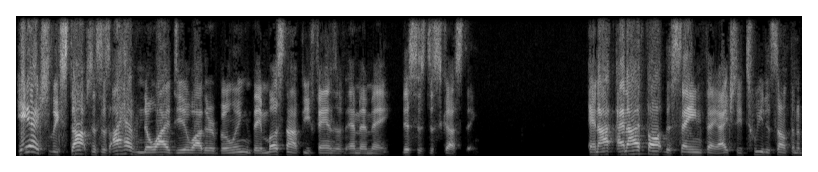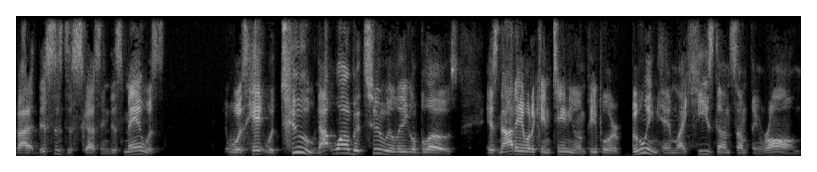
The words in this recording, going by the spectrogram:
he actually stops and says, I have no idea why they're booing. They must not be fans of MMA. This is disgusting. And I and I thought the same thing. I actually tweeted something about it. This is disgusting. This man was was hit with two, not one but two illegal blows, is not able to continue, and people are booing him like he's done something wrong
